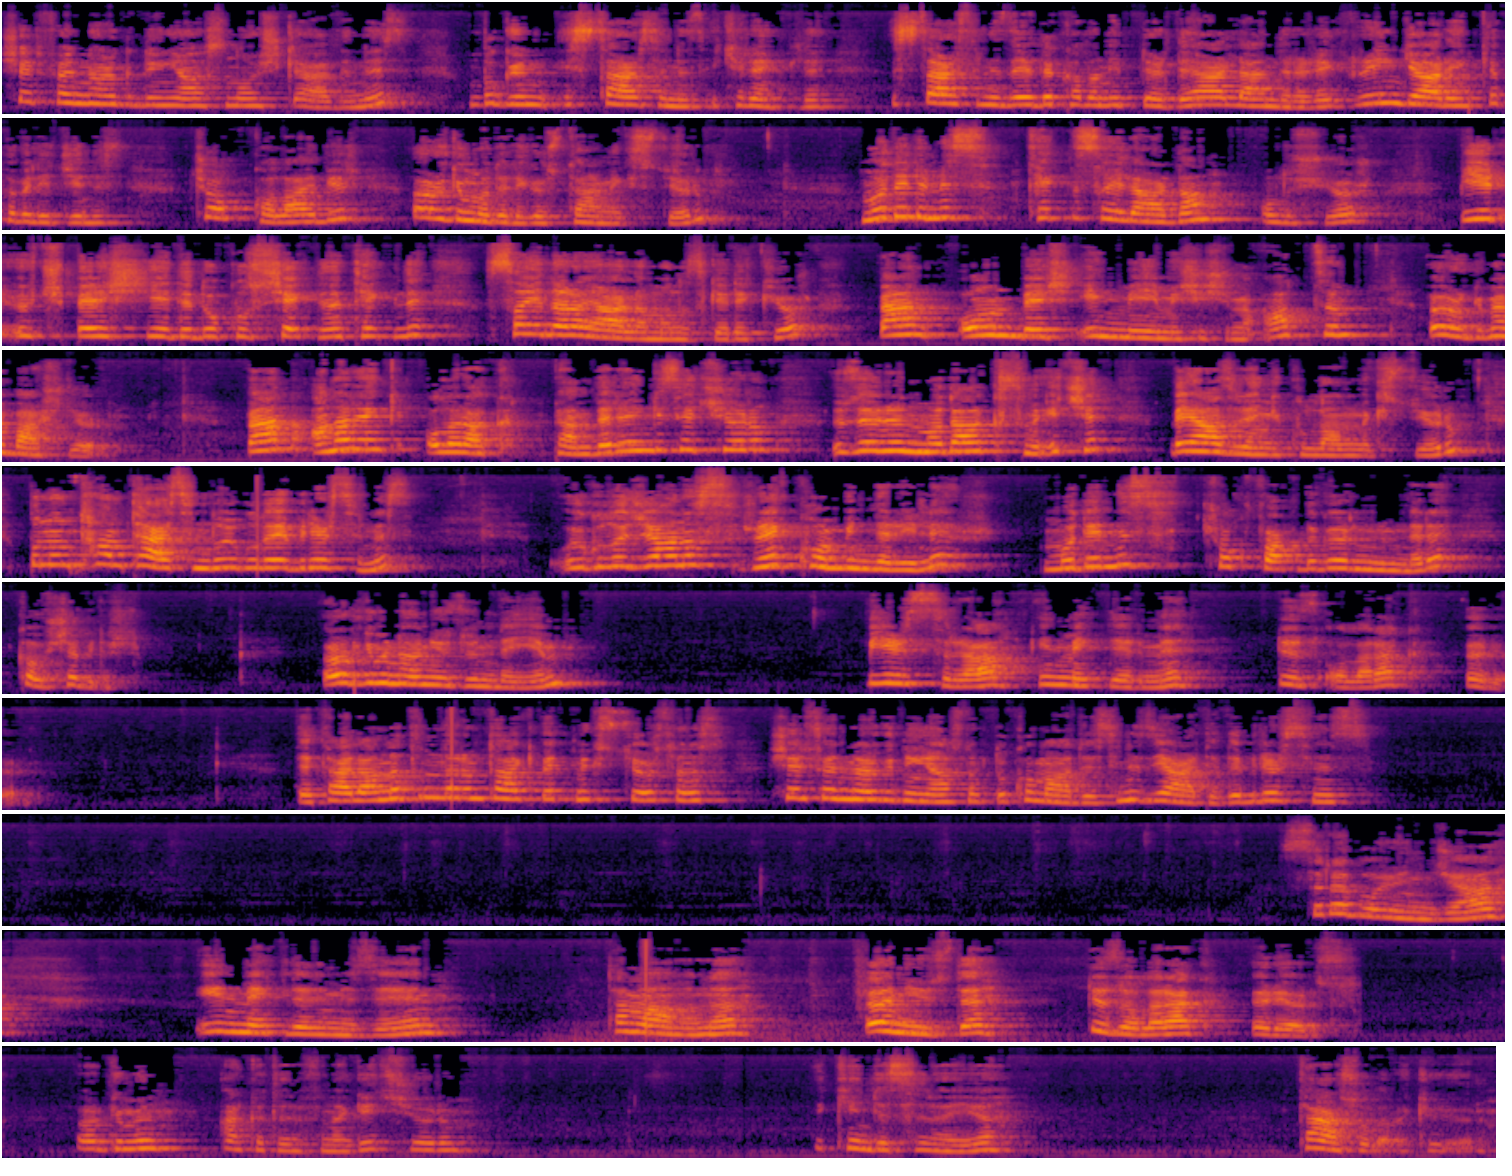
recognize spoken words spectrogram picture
Şerife'nin örgü dünyasına hoş geldiniz. Bugün isterseniz iki renkli, isterseniz evde kalan ipleri değerlendirerek rengarenk yapabileceğiniz çok kolay bir örgü modeli göstermek istiyorum. Modelimiz tekli sayılardan oluşuyor. 1, 3, 5, 7, 9 şeklinde tekli sayılar ayarlamanız gerekiyor. Ben 15 ilmeğimi şişime attım. Örgüme başlıyorum. Ben ana renk olarak pembe rengi seçiyorum. Üzerinin model kısmı için beyaz rengi kullanmak istiyorum. Bunun tam tersini de uygulayabilirsiniz. Uygulayacağınız renk kombinleriyle modeliniz çok farklı görünümlere kavuşabilir. Örgümün ön yüzündeyim. Bir sıra ilmeklerimi düz olarak örüyorum. Detaylı anlatımlarımı takip etmek istiyorsanız şerifenörgüdünyası.com adresini ziyaret edebilirsiniz. Sıra boyunca ilmeklerimizin tamamını ön yüzde düz olarak örüyoruz. Örgümün arka tarafına geçiyorum. İkinci sırayı ters olarak örüyorum.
